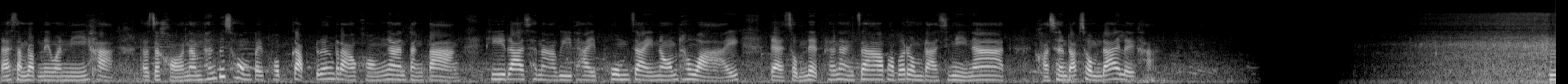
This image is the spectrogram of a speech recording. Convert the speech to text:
และสำหรับในวันนี้ค่ะ เราจะขอนำท่านผู้ชมไปพบกับเรื่องราวของงานต่าง ๆ ที่ราชนาวีไทยภูมิใจน้อมถวาย แด่สมเด็จพระนางเจ้าพระบรมราชินีนาถ ขอเชิญรับชมได้เลยค่ะ ทุก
